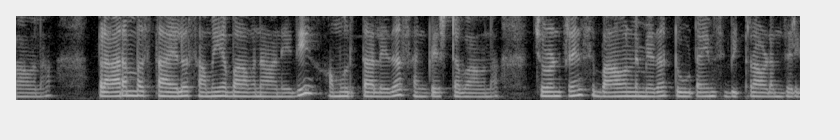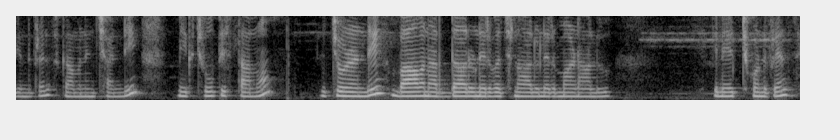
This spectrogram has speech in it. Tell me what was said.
భావన. ప్రారంభ స్థాయిలో సమయ భావన అనేది అమూర్త లేదా సంక్లిష్ట భావన. చూడండి ఫ్రెండ్స్ భావనల మీద టూ టైమ్స్ బిట్ రావడం జరిగింది ఫ్రెండ్స్ గమనించండి. మీకు చూపిస్తాను. చూడండి భావన అర్థాలు నిర్వచనాలు నిర్మాణాలు. ఇవి నేర్చుకోండి ఫ్రెండ్స్.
